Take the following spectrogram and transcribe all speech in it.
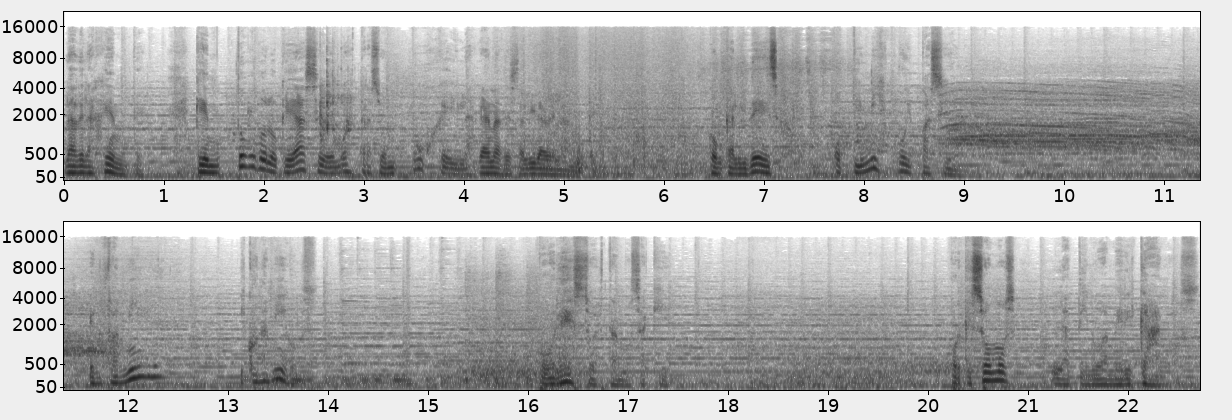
La de la gente, que en todo lo que hace demuestra su empuje y las ganas de salir adelante. Con calidez, optimismo y pasión. En familia y con amigos. Por eso estamos aquí. Porque somos latinoamericanos.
